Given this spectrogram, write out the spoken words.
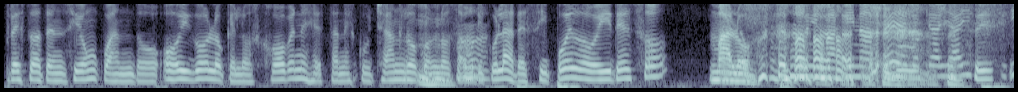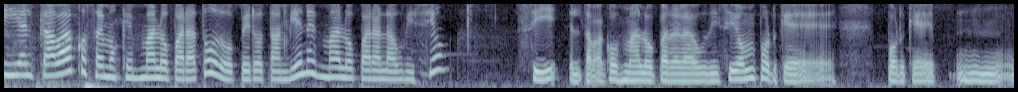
presto atención cuando oigo lo que los jóvenes están escuchando con los auriculares. Si puedo oír eso, malo. Imagínate lo que hay sí. ahí. Sí. Y el tabaco sabemos que es malo para todo, pero también es malo para la audición. Sí, el tabaco es malo para la audición porque, porque mm,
